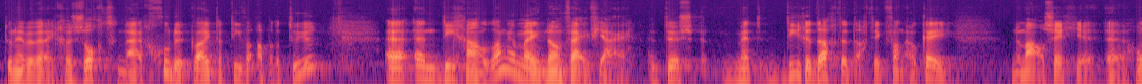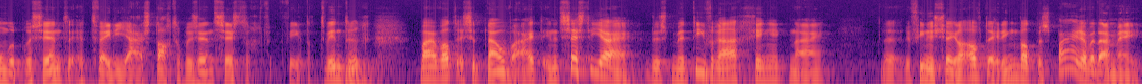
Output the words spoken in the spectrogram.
Toen hebben wij gezocht naar goede kwalitatieve apparatuur. Uh, en die gaan langer mee dan vijf jaar. Dus met die gedachte dacht ik van oké, okay, Normaal zeg je uh, 100%, het tweede jaar is 80%, 60, 40, 20. Mm. Maar wat is het nou waard in het zesde jaar? Dus met die vraag ging ik naar de, de, financiële afdeling. Wat besparen we daarmee?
